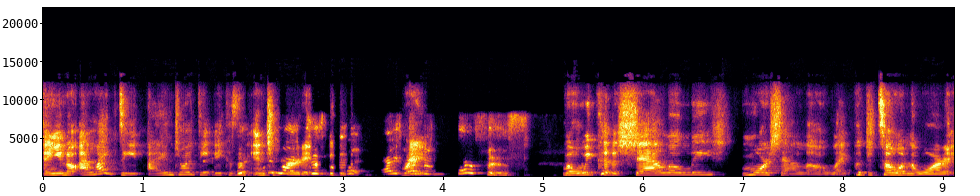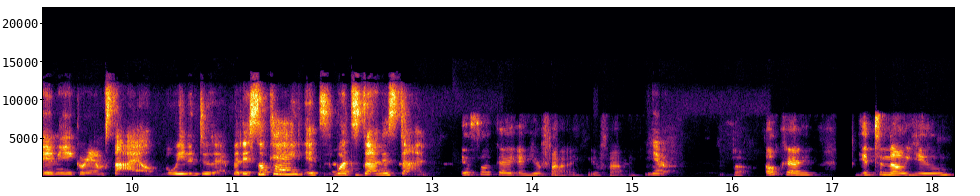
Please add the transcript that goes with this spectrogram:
And you know, I like deep. I enjoy deep because I'm introverted. Like right, right. under the surface. But we could have shallowly, more shallow, like put your toe in the water Enneagram style. But we didn't do that. But it's okay. It's what's done is done. It's okay. And you're fine. You're fine. Yep. So, okay. Get to know you.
